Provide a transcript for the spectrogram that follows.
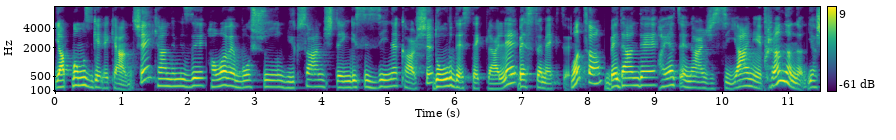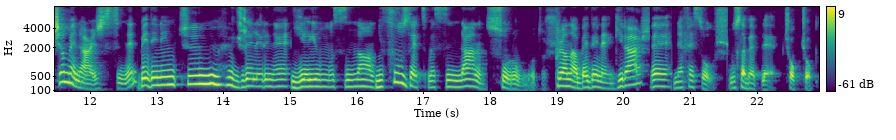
Yapmamız gereken şey kendimizi hava ve boşluğun yükselmiş dengesizliğine karşı doğru desteklerle beslemektir. Vata bedende hayat enerjisi yani prananın yaşam enerjisini bedenin tüm hücrelerine yayılmasından, nüfuz etmesinden sorumludur. Prana bedene girer ve nefes olur. Bu sebeple çok çok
